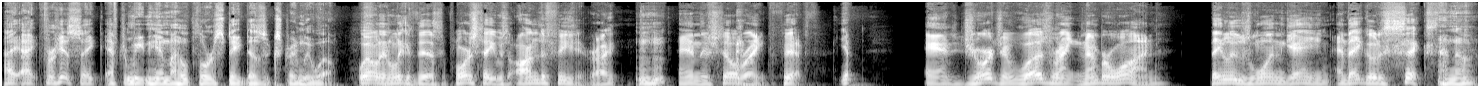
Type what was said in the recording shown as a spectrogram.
I, I for his sake, after meeting him, I hope Florida State does extremely well. Well, and look at this. Florida State was undefeated, right? Mm-hmm. And they're still ranked fifth. Yep. And Georgia was ranked number one. They lose one game and they go to sixth. I know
